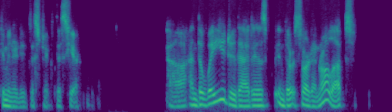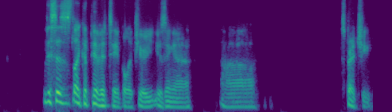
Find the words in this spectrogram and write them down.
community district this year? Uh, and the way you do that is in the sort and roll-ups, this is like a pivot table if you're using a uh, spreadsheet.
